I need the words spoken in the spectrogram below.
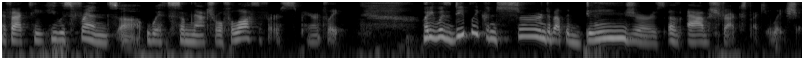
In fact, he, he was friends uh, with some natural philosophers, apparently. But he was deeply concerned about the dangers of abstract speculation.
